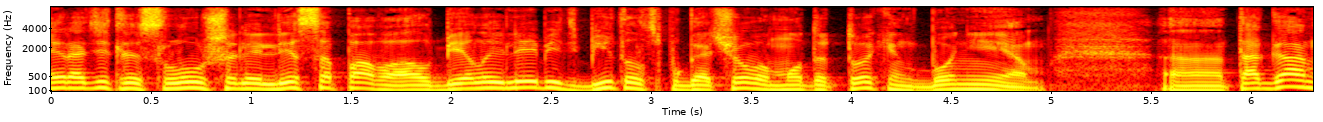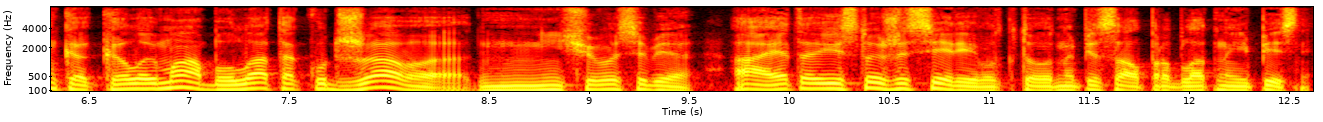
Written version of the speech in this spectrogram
Мои родители слушали «Лесоповал», «Белый лебедь», «Битлз», Пугачева, «Модер Токинг», «Бонни М». Э, Таганка, Колыма, Булата Куджава. Ничего себе. А, это из той же серии, вот кто написал про блатные песни.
